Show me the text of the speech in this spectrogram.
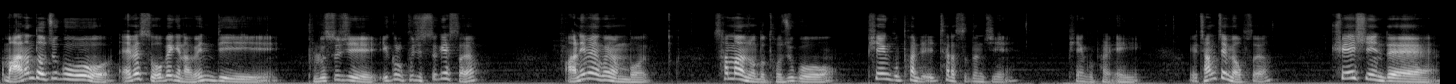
만원 더 주고 MS500이나 WD Blue 쓰지 이걸 굳이 쓰겠어요? 아니면 그냥 뭐 3만원 정도 더 주고 PM981 1테라 쓰든지 PM981A 장점이 없어요. QLC인데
